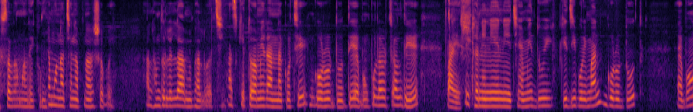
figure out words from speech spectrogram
আসসালামু আলাইকুম। কেমন আছেন আপনারা সবাই? আলহামদুলিল্লাহ আমি ভালো আছি। আজকে তো আমি রান্না করছি গরুর দুধ দিয়ে এবং পোলাওর চাল দিয়ে পায়েস। এখানে নিয়ে নিয়েছি আমি দুই কেজি পরিমাণ গরুর দুধ এবং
